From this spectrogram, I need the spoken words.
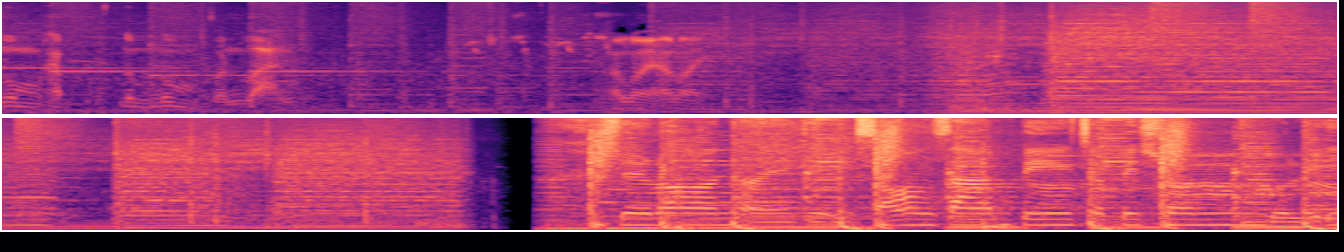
นุ่มๆครับ นุ่มๆหวานๆอร่อยอร่อยช่วยรอหน่อยแค่อีกสองสามปีจะไปชนบุรี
